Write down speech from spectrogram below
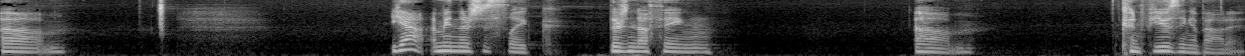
Um, yeah, I mean, there's just like there's nothing um confusing about it.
